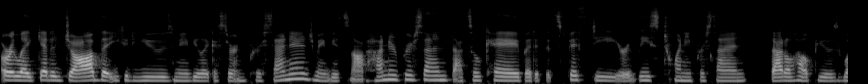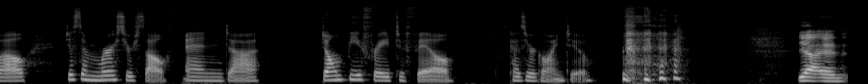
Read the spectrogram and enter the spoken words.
Or like get a job that you could use maybe like a certain percentage. Maybe it's not 100%, that's okay. But if it's 50 or at least 20%, that'll help you as well just immerse yourself and uh, don't be afraid to fail because you're going to. yeah, and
